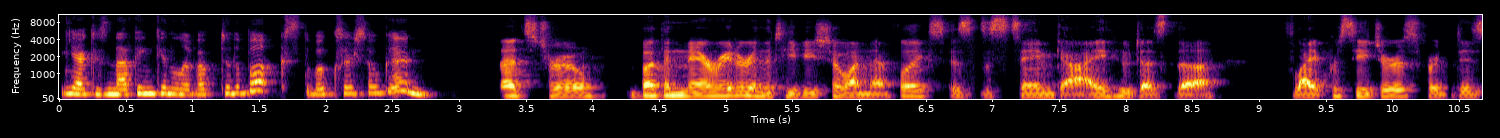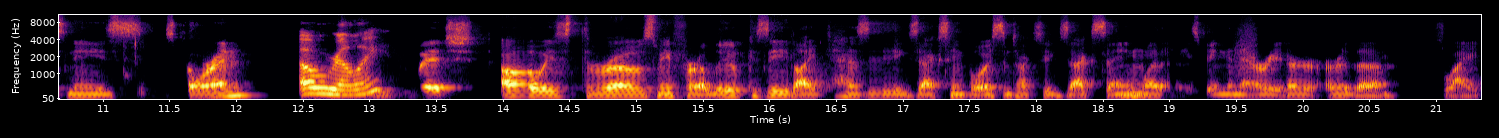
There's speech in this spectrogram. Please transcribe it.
Yeah, because nothing can live up to the books. The books are so good. That's true. But the narrator in the TV show on Netflix is the same guy who does the flight procedures for Disney's Soarin', Oh, really? which always throws me for a loop because he like has the exact same voice and talks the exact same, whether he's being the narrator or the flight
